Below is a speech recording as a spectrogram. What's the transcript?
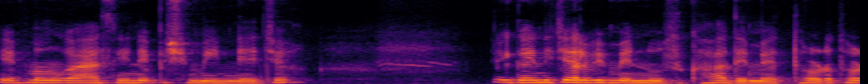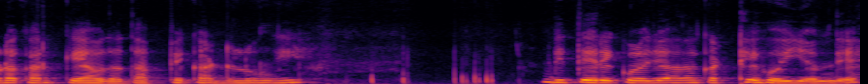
ਇਹ ਮੰਗਵਾਇਆ ਸੀ ਇਹਨੇ ਪਸ਼ਮੀਨੇ 'ਚ। ਇਹ ਕਹਿੰਦੀ ਚੱਲ ਵੀ ਮੈਨੂੰ ਸਿਖਾ ਦੇ, ਮੈਂ ਥੋੜਾ ਥੋੜਾ ਕਰਕੇ ਆਪਦਾ ਤਾਂ ਆਪੇ ਕੱਢ ਲੂੰਗੀ, ਵੀ ਤੇਰੇ ਕੋਲ ਜ਼ਿਆਦਾ ਇਕੱਠੇ ਹੋਈ ਜਾਂਦੇ ਆ।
